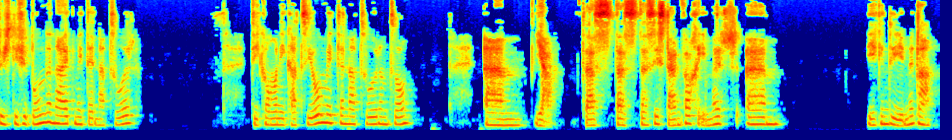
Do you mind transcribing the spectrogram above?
durch die Verbundenheit mit der Natur, die Kommunikation mit der Natur und so, ähm, ja, das, das, das ist einfach immer ähm, irgendwie immer da.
